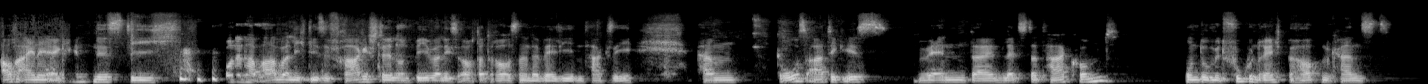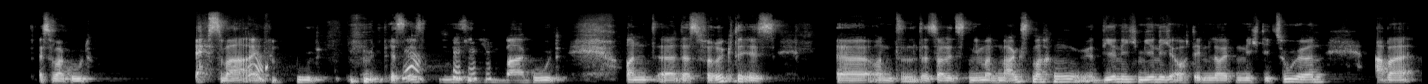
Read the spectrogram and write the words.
auch eine Erkenntnis, die ich gewonnen habe, A, weil ich diese Frage stelle und B, weil ich es auch da draußen in der Welt jeden Tag sehe. Ähm, großartig ist, wenn dein letzter Tag kommt und du mit Fug und Recht behaupten kannst, es war gut. Es war ja. einfach gut. Es ja. ist, war gut. Und äh, das Verrückte ist, äh, und das soll jetzt niemandem Angst machen, dir nicht, mir nicht, auch den Leuten nicht, die zuhören. Aber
